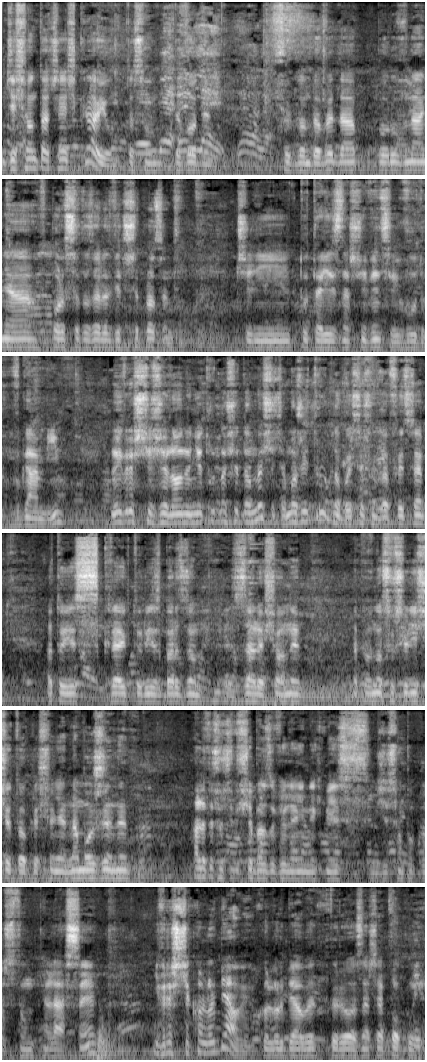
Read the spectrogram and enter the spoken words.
dziesiąta część kraju to są te wody śródlądowe. Dla porównania w Polsce to zaledwie 3%, czyli tutaj jest znacznie więcej wód w Gambii. No i wreszcie zielony, nie trudno się domyślić, a może i trudno, bo jesteśmy w Afryce, a to jest kraj, który jest bardzo zalesiony. Na pewno słyszeliście to określenie namorzyny, ale też oczywiście bardzo wiele innych miejsc, gdzie są po prostu lasy. I wreszcie kolor biały, kolor biały, który oznacza pokój.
